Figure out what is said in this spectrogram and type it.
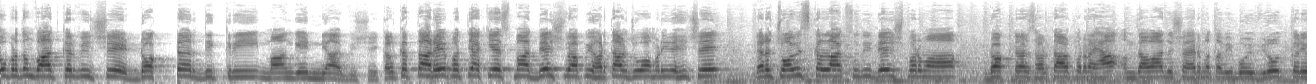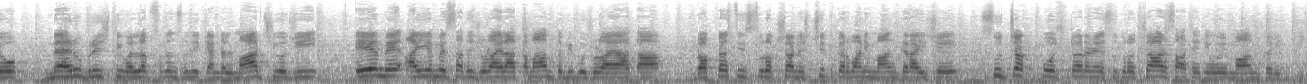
સૌપ્રથમ વાત કરવી છે, ડોક્ટર દીકરી માંગે ન્યાય વિશે. કલકત્તા રેપ હત્યા કેસમાં દેશવ્યાપી હડતાળ જોવા મળી રહી છે. ત્યારે ચોવીસ કલાક સુધી દેશભરમાં ડોક્ટર્સ હડતાળ પર રહ્યા. અમદાવાદ શહેરમાં તબીબોએ વિરોધ કર્યો. નહેરુ બ્રિજથી વલ્લભ સદન સુધી કેન્ડલ માર્ચ યોજી. એએમએ આઈએમએસ સાથે જોડાયેલા તમામ તબીબો જોડાયા હતા. ડોક્ટર્સની સુરક્ષા નિશ્ચિત કરવાની માંગ કરાઈ છે. સૂચક પોસ્ટર અને સૂત્રોચ્ચાર સાથે તેઓએ માંગ કરી હતી.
